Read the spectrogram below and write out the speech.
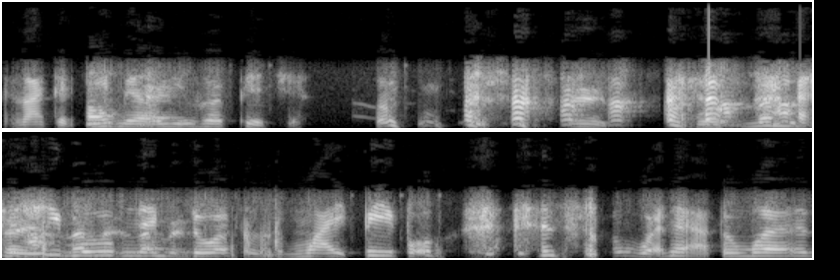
And I could email Okay. you her picture. Hey, well, let me tell you- she let me- moved next door to some white people, and so what happened was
